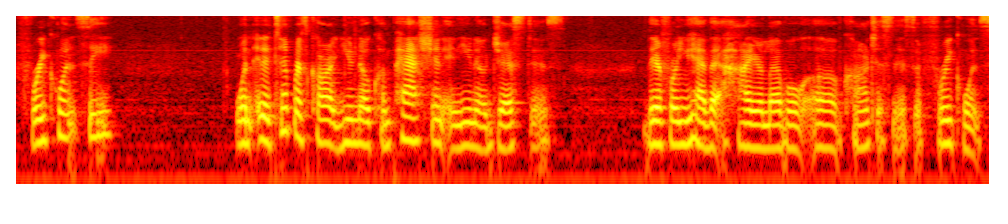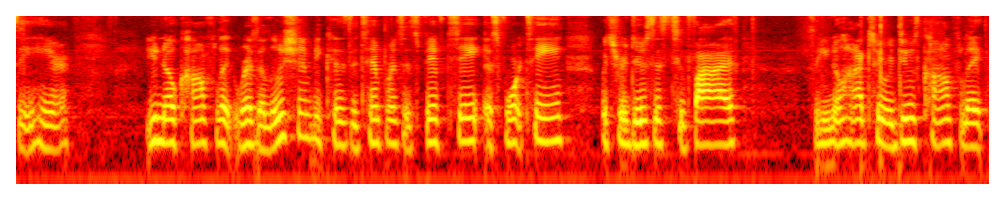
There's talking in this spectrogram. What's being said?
frequency. When in a temperance card, you know compassion and you know justice. Therefore, you have that higher level of consciousness, of frequency here. You know conflict resolution because the temperance is 15, is 14, which reduces to five. So you know how to reduce conflict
